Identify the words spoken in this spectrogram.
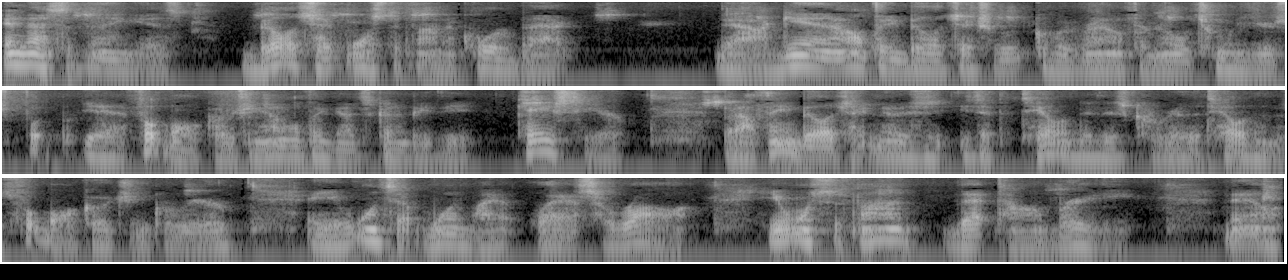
And that's the thing is, Belichick wants to find a quarterback. Now again, I don't think Belichick's going to be around for another 20 years. Foot, yeah, football coaching. I don't think that's going to be the case here. But I think Belichick knows he's at the tail end of his career, the tail end of his football coaching career, and he wants that one last hurrah. He wants to find that Tom Brady. Now,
